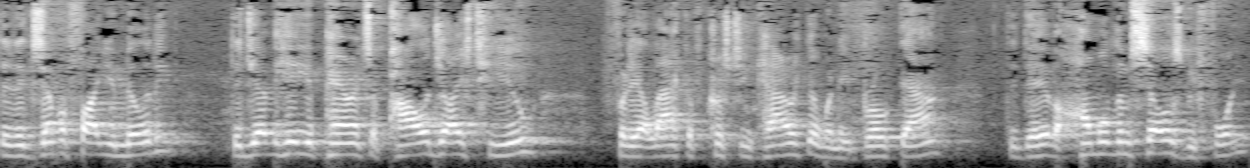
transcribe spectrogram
Did it exemplify humility? Did you ever hear your parents apologize to you for their lack of Christian character when they broke down? Did they ever humble themselves before you?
